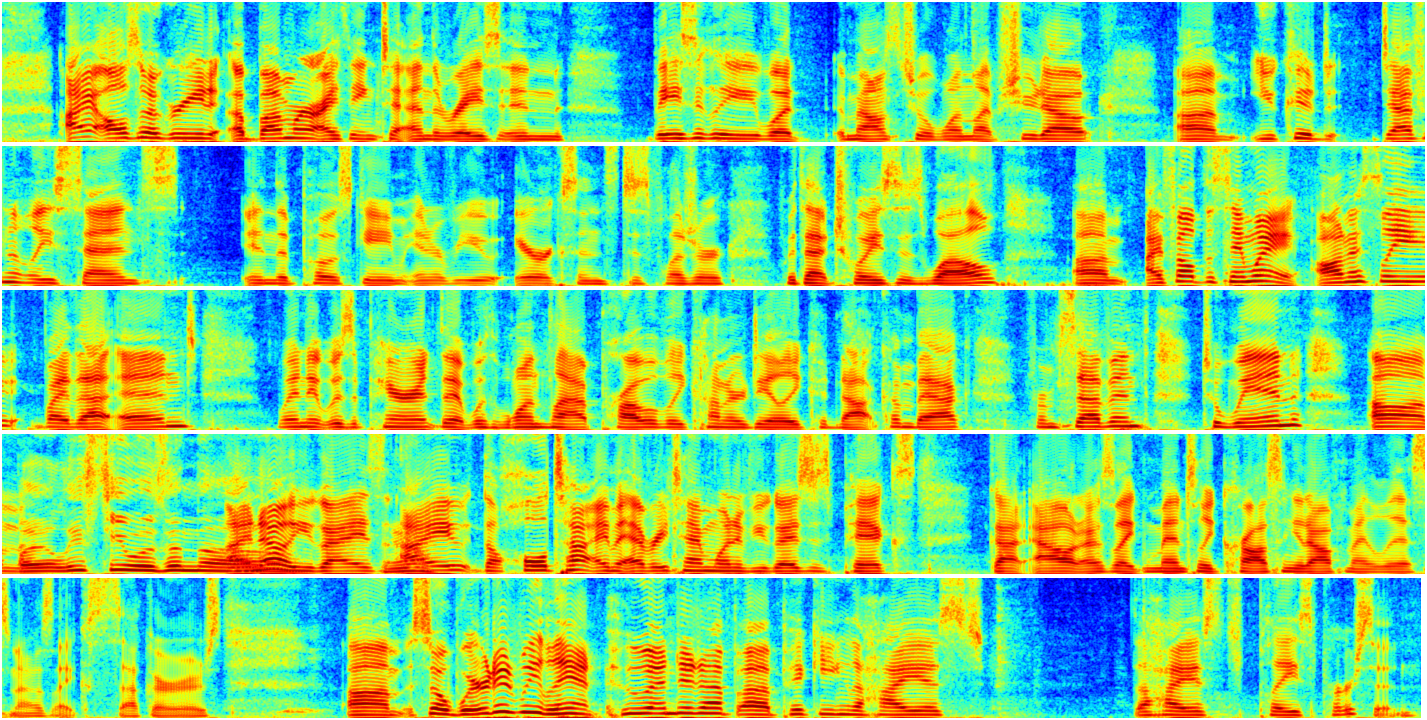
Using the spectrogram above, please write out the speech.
also agreed. A bummer, I think, to end the race in basically what amounts to a one lap shootout. Um, you could definitely sense in the post game interview Ericsson's displeasure with that choice as well. Um, I felt the same way. Honestly, by that end, when it was apparent that with one lap, probably Connor Daly could not come back from seventh to win. Um, But at least he was in the. I know you guys. yeah. I the whole time, every time one of you guys' picks got out, I was like mentally crossing it off my list, and I was like, suckers. Um, so where did we land? Who ended up uh, picking the highest, the highest place person?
